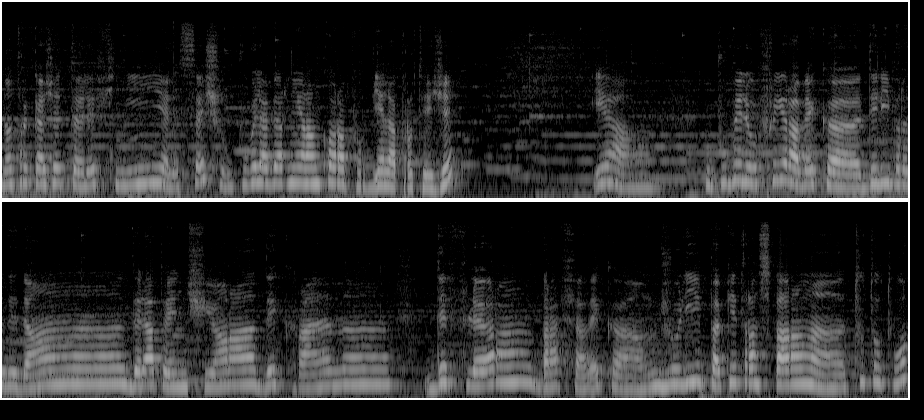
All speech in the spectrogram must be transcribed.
Notre cagette, elle est finie, elle est sèche. Vous pouvez la vernir encore pour bien la protéger. Et euh, vous pouvez l'offrir avec euh, des livres dedans, de la peinture, des crèmes, des fleurs, bref, avec euh, un joli papier transparent tout autour.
